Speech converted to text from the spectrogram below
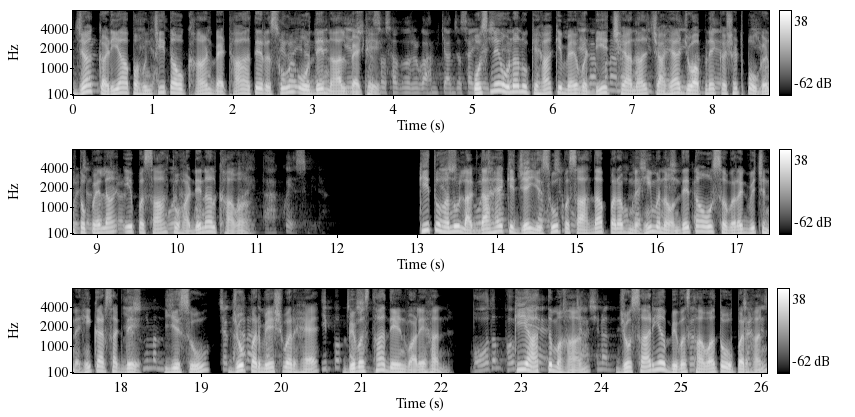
ਜਾਂ ਘੜੀਆਂ ਪਹੁੰਚੀ ਤਾਂ ਉਹ ਖਾਣ ਬੈਠਾ ਅਤੇ ਰਸੂਲ ਉਹਦੇ ਨਾਲ ਬੈਠੇ। ਉਸਨੇ ਉਹਨਾਂ ਨੂੰ ਕਿਹਾ ਕਿ ਮੈਂ ਵੱਡੀ ਇੱਛਾ ਨਾਲ ਚਾਹਿਆ ਜੋ ਆਪਣੇ ਕਸ਼ਟ ਭੋਗਣ ਤੋਂ ਪਹਿਲਾਂ ਇਹ ਪਸਾਹ ਤੁਹਾਡੇ ਨਾਲ ਖਾਵਾਂ। ਕੀ ਤੁਹਾਨੂੰ ਲੱਗਦਾ ਹੈ ਕਿ ਜੇ ਯਿਸੂ ਪਸਾਹ ਦਾ ਪਰਬ ਨਹੀਂ ਮਨਾਉਂਦੇ ਤਾਂ ਉਹ ਸਵਰਗ ਵਿੱਚ ਨਹੀਂ ਕਰ ਸਕਦੇ? ਯਿਸੂ, ਜੋ ਪਰਮੇਸ਼ਵਰ ਹੈ, ਵਿਵਸਥਾ ਦੇਣ ਵਾਲੇ ਹਨ। ਕੀ ਆਤਮ ਮਹਾਨ, ਜੋ ਸਾਰੀਆਂ ਵਿਵਸਥਾਵਾਂ ਤੋਂ ਉੱਪਰ ਹਨ,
